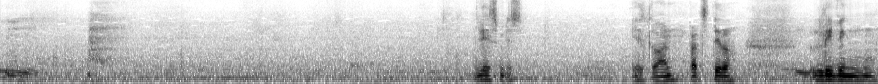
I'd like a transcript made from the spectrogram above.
Hmm. Yes, miss. Is gone, but still living.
